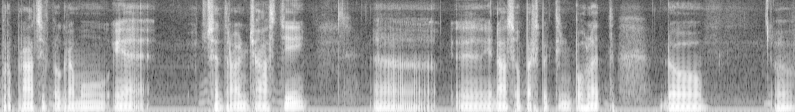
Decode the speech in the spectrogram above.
pro práci v programu je v centrální části. Eh, jedná se o perspektivní pohled, do, eh,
